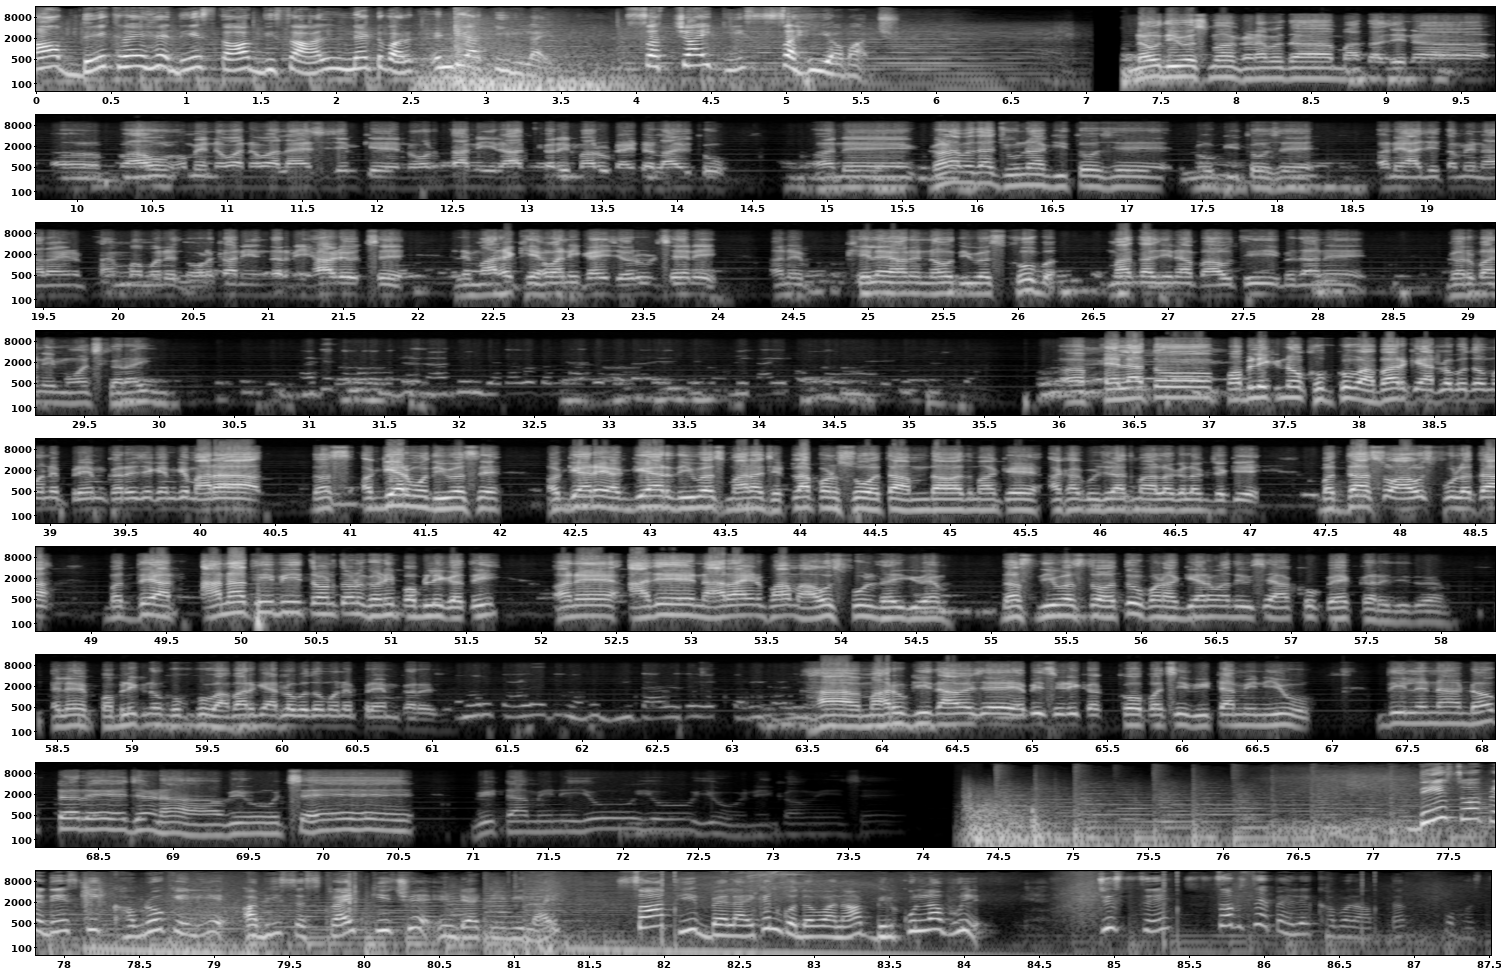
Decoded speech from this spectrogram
आप देख रहे हैं देश का विशाल नेटवर्क इंडिया टीवी लाइव सच्चाई की सही आवाज નવ દિવસમાં ઘણા બધા માતાજીના અ, ભાવ અમે નવા નવા લાયા છે જેમ કે નોરતાની રાત કરીને મારું ટાઇટલ આવ્યું હતું અને ઘણા બધા જૂના ગીતો છે લોકગીતો છે અને આજે તમે નારાયણ ફાર્મમાં મને ધોળકાની અંદર નિહાળ્યો જ છે એટલે મારે કહેવાની કઈ જરૂર છે નહીં અને ખેલે અને નવ દિવસ ખૂબ માતાજીના ભાવથી બધાને ગરબાની મોજ કરાઈ. પહેલા તો પબ્લિક નો ખૂબ ખૂબ આભાર કે આટલો બધો મને પ્રેમ કરે છે. કેમ કે મારા દસ અગિયારમો દિવસ છે. અગિયારે અગિયાર દિવસ મારા જેટલા પણ શો હતા અમદાવાદમાં કે આખા ગુજરાતમાં અલગ અલગ જગ્યાએ બધા શો હાઉસફુલ હતા. બધે આનાથી બી ત્રણ ત્રણ ઘણી પબ્લિક હતી. અને આજે નારાયણ ફાર્મ હાઉસફુલ થઈ ગયું એમ. દસ દિવસ તો હતું પણ અગિયારમા દિવસે આખું પેક કરી દીધું એમ. એટલે પબ્લિક નો ખૂબ ખૂબ આભાર કે આટલો બધો મને પ્રેમ કરે છે તમારું કાલે જે નવું ગીત આવે છે એક કડી ખાલી હા મારું ગીત આવે છે એબીસીડી કક્કો પછી વિટામિન યુ દિલના ડોક્ટરે જણાવ્યું છે વિટામિન યુ યુ યુ ની કમી છે देश और प्रदेश की खबरों के लिए अभी सब्सक्राइब कीजिए इंडिया टीवी लाइव साथ ही बेल आइकन को दबाना बिल्कुल ना भूलें जिससे सबसे पहले खबर आप तक पहुंच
